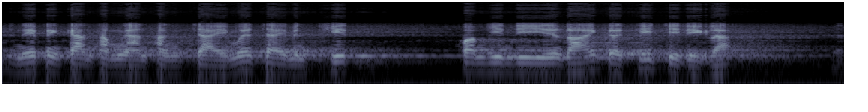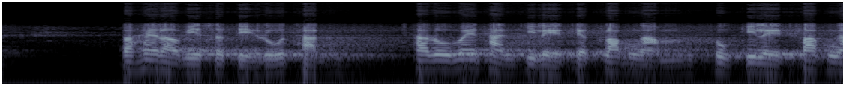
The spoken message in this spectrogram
อันนี้เป็นการทำงานทางใจ เมื่อใจมันคิด ความยินดีร้ายเกิดที่จิตอีกแล้วก็ให้เรามีสติรู้ทัน ถ้ารู้ไม่ทันกิเลสจะครอบงำถูกกิเลสครอบง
